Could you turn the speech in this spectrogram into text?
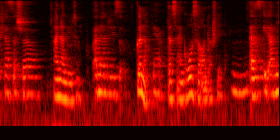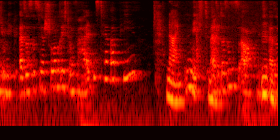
klassische Analyse. Analyse. Genau, ja. das ist ein großer Unterschied. Mhm. Also es geht auch nicht um die, also es ist ja schon Richtung Verhaltenstherapie, Nein. Nicht. Nein. Also das ist es auch nicht. Mhm. Also,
